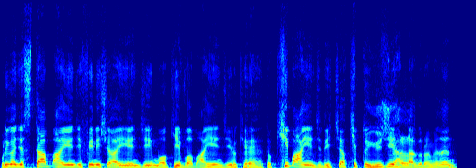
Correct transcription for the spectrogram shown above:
우리가 이제 stop ing, finish ing, 뭐 give up ing 이렇게 또 keep ing도 있죠. keep도 유지하려 그러면은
